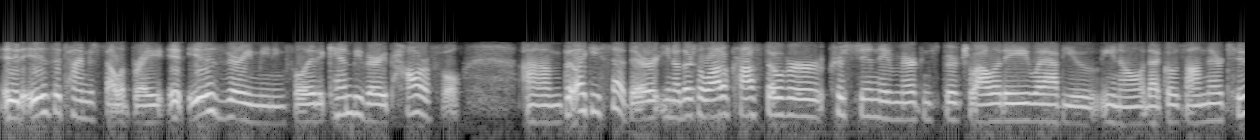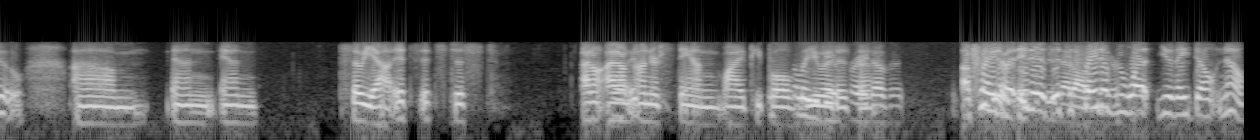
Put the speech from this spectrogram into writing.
it is a time to celebrate. It is very meaningful. It, it can be very powerful. Um, but like you said, there you know there's a lot of crossed over Christian Native American spirituality, what have you, you know, that goes on there too. Um, and and so yeah, it's it's just I don't I Well, don't understand why people view it as afraid a, of it. Afraid of it. It is. It's afraid of what you they don't know,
